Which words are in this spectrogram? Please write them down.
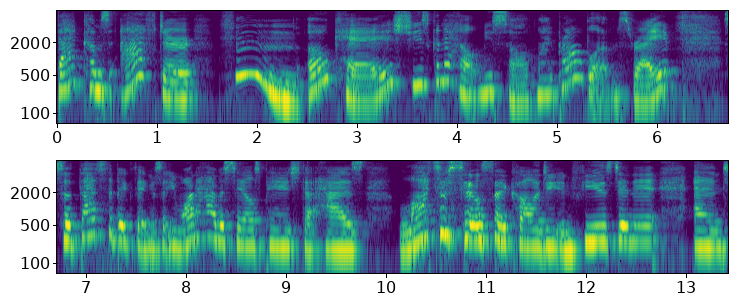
That comes after, hmm, okay, she's going to help me solve my problems, right? So that's the big thing is that you want to have a sales page that has lots of sales psychology infused in it. And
